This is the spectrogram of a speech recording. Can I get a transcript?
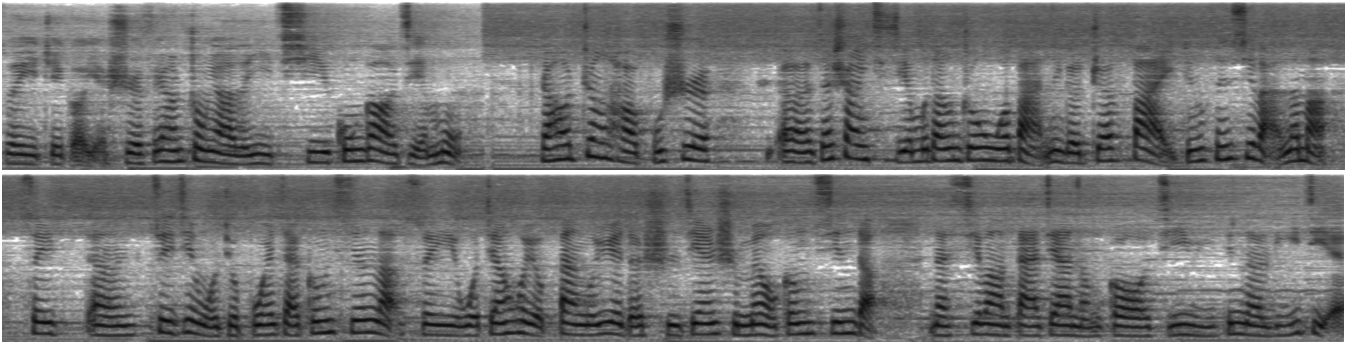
所以这个也是非常重要的一期公告节目。然后正好不是，呃，在上一期节目当中，我把那个 Jeff By 已经分析完了嘛，所以嗯，最近我就不会再更新了，所以我将会有半个月的时间是没有更新的。那希望大家能够给予一定的理解，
